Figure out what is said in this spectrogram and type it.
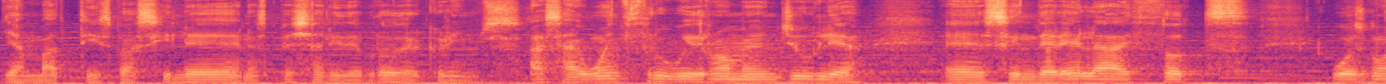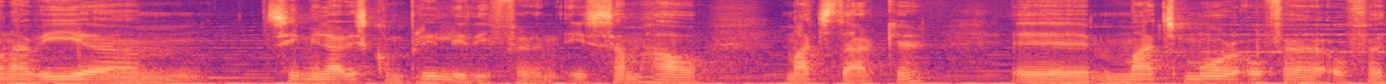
Jean-Baptiste Basile and especially the Brother Grimms. As I went through with Romeo and Julia, uh, Cinderella I thought was gonna be um, similar, is completely different. It's somehow much darker, uh, much more of a, of a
